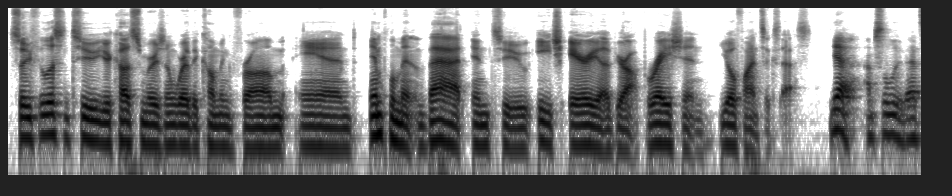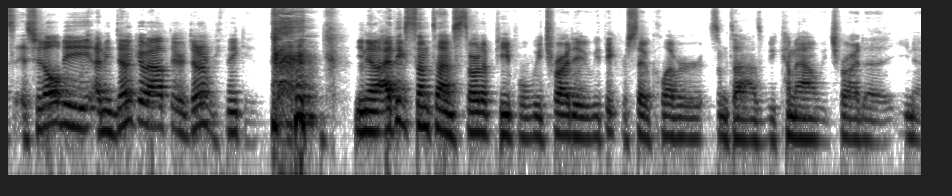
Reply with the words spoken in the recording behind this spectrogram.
So if you listen to your customers and where they're coming from and implement that into each area of your operation, you'll find success. Yeah, absolutely. That's it should all be I mean, don't go out there, don't overthink it. you know, I think sometimes startup people, we try to, we think we're so clever. Sometimes we come out, we try to, you know,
